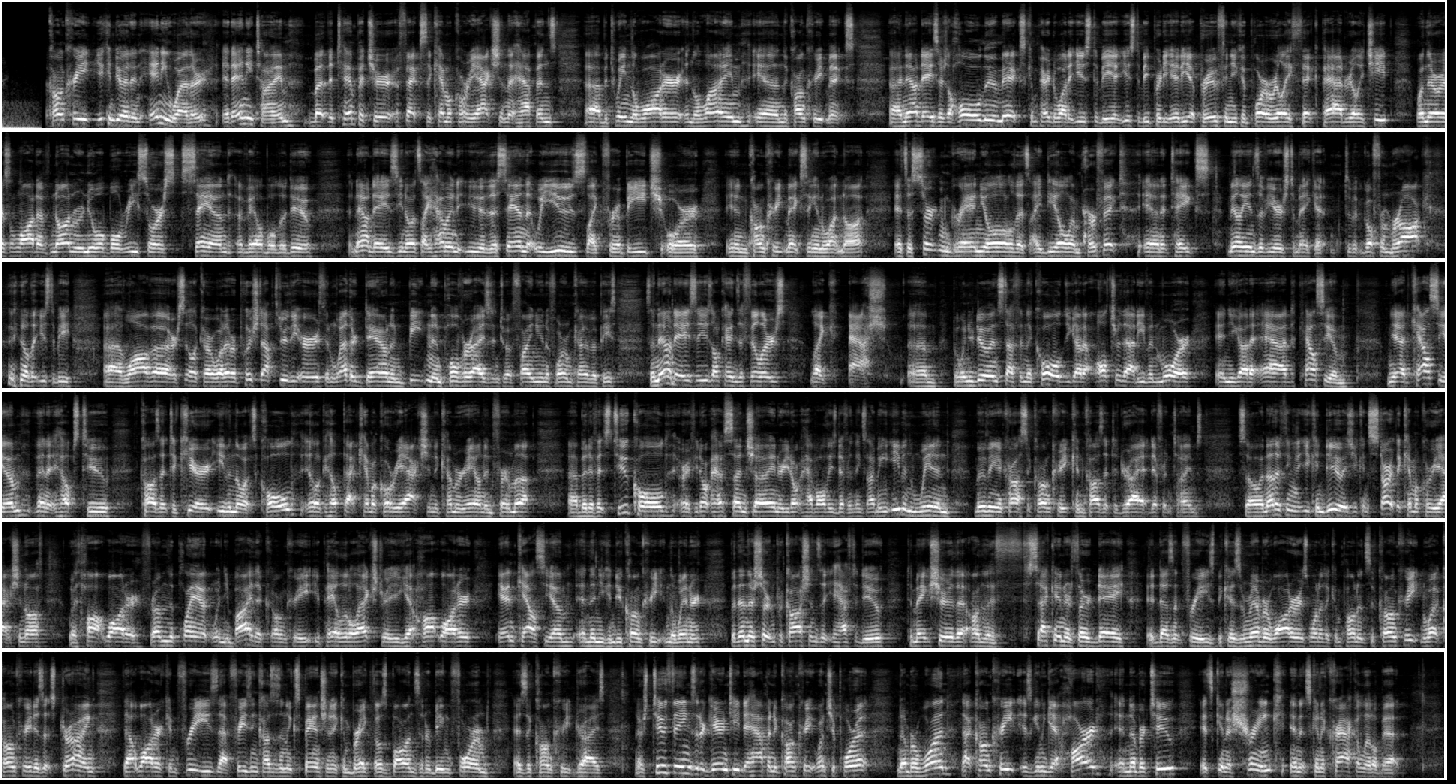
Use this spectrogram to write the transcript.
Concrete, you can do it in any weather, at any time, but the temperature affects the chemical reaction that happens uh, between the water and the lime and the concrete mix. Uh, nowadays, there's a whole new mix compared to what it used to be. It used to be pretty idiot proof, and you could pour a really thick pad really cheap when there was a lot of non renewable resource sand available to do nowadays, you know, it's like how many the sand that we use, like for a beach or in concrete mixing and whatnot. It's a certain granule that's ideal and perfect, and it takes millions of years to make it. To go from rock, you know, that used to be uh, lava or silica or whatever, pushed up through the earth and weathered down and beaten and pulverized into a fine uniform kind of a piece. So nowadays they use all kinds of fillers like ash um, but when you're doing stuff in the cold, you got to alter that even more and you got to add calcium. When you add calcium, then it helps to cause it to cure even though it's cold. It'll help that chemical reaction to come around and firm up. Uh, but if it's too cold, or if you don't have sunshine, or you don't have all these different things, I mean, even wind moving across the concrete can cause it to dry at different times. So another thing that you can do is you can start the chemical reaction off with hot water from the plant. When you buy the concrete, you pay a little extra. You get hot water and calcium, and then you can do concrete in the winter. But then there's certain precautions that you have to do to make sure that on the second or third day it doesn't freeze. Because remember, water is one of the components of concrete, and wet concrete, as it's drying, that water can freeze. That freezing causes an expansion. It can break those bonds that are being formed as the concrete dries. There's two things that are guaranteed to happen to concrete once you pour it. Number one, that concrete is going to get hard, and number two, it's going to shrink and it's going to crack a little bit.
